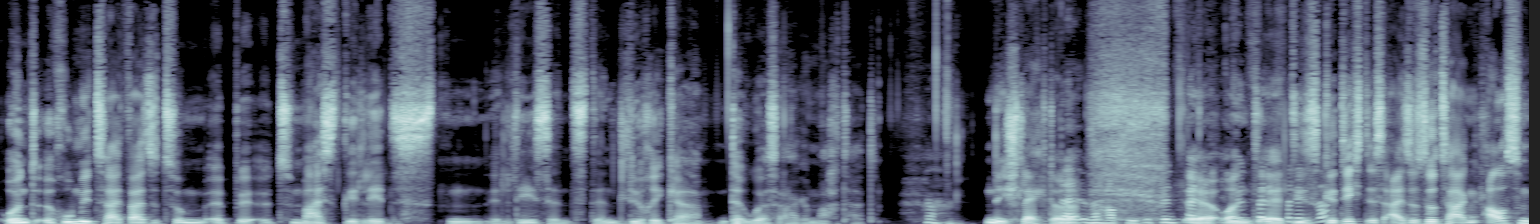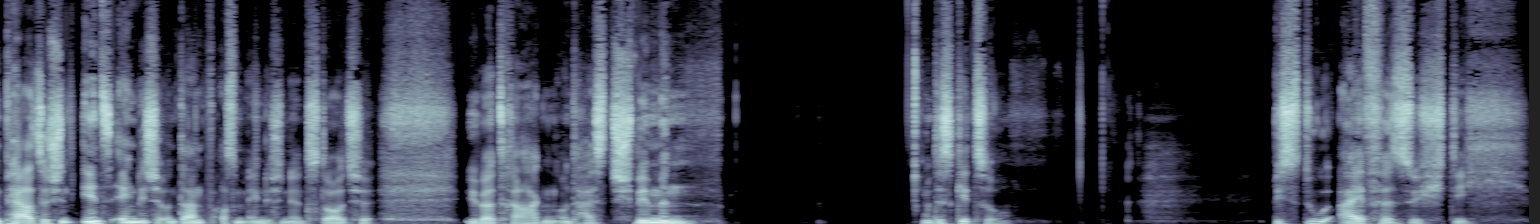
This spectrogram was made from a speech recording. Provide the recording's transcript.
und Rumi zeitweise zum, äh, zum meistgelesensten lesendsten Lyriker der USA gemacht hat. Nicht schlecht, oder? Ja, überhaupt nicht. Ich bin völlig, äh, und äh, dieses wach. Gedicht ist also sozusagen aus dem Persischen ins Englische und dann aus dem Englischen ins Deutsche übertragen und heißt Schwimmen. Und es geht so. Bist du eifersüchtig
